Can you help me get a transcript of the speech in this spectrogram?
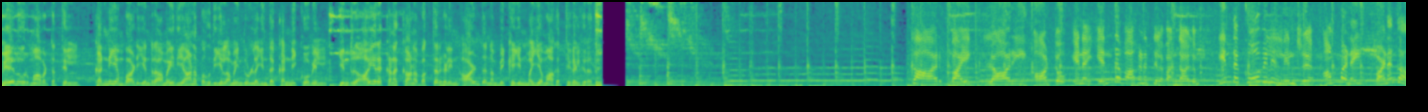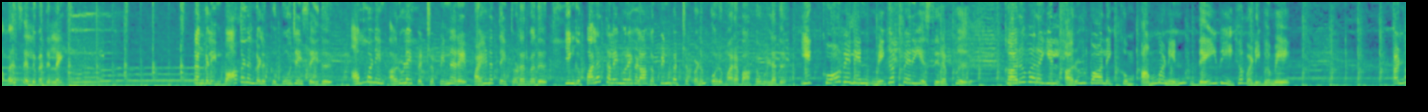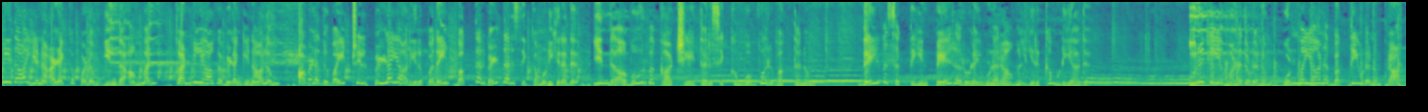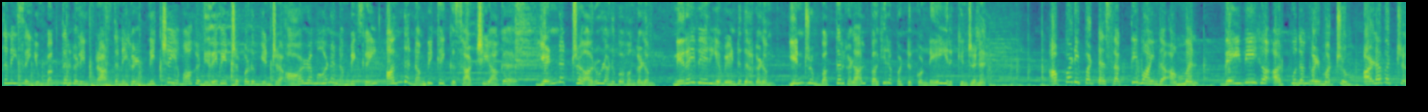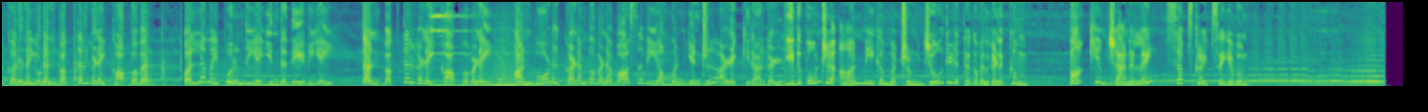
வேலூர் மாவட்டத்தில் கன்னியம்பாடி என்ற அமைதியான பகுதியில் அமைந்துள்ள இந்த கன்னி கோவில் இன்று ஆயிரக்கணக்கான பக்தர்களின் ஆழ்ந்த நம்பிக்கையின் மையமாக திகழ்கிறது. கார் பைக் லாரி ஆட்டோ என எந்த வாகனத்தில் வந்தாலும் இந்த கோவிலில் நின்று அம்மனை வணங்காமல் செல்லுவதில்லை. தங்களின் வாகனங்களுக்கு பூஜை செய்து அம்மனின் அருளை பெற்ற பின்னரே பயணத்தை தொடர்வது இங்கு பல தலைமுறைகளாக பின்பற்றப்படும் ஒரு மரபாக உள்ளது. இக்கோவிலின் மிகப்பெரிய சிறப்பு கருவறையில் அருள்பாலிக்கும் அம்மனின் தெய்வீக வடிவமே. கன்னிதா என அழைக்கப்படும் இந்த அம்மன் கன்னியாக விளங்கினாலும் அவளது வயிற்றில் பிள்ளையார் இருப்பதை பக்தர்கள் தரிசிக்க முடிகிறது. இந்த அபூர்வ காட்சியை தரிசிக்கும் ஒவ்வொரு பக்தனும் தெய்வ சக்தியின் பேரருளை உணராமல் இருக்க முடியாது. உருகிய மனதுடனும் உண்மையான பக்தியுடனும் பிரார்த்தனை செய்யும் பக்தர்களின் பிரார்த்தனைகள் நிச்சயமாக நிறைவேற்றப்படும் என்ற ஆழமான நம்பிக்கை அந்த நம்பிக்கைக்கு சாட்சியாக எண்ணற்ற அருள் அனுபவங்களும் நிறைவேறிய வேண்டுதல்களும் இன்றும் பக்தர்களால் பகிரப்பட்டுக் கொண்டே இருக்கின்றன. அப்படிப்பட்ட சக்தி வாய்ந்த அம்மன் தெய்வீக அற்புதங்கள் மற்றும் அளவற்ற கருணையுடன் பக்தர்களை காப்பவர் வல்லமை பொருந்திய இந்த தேவியை தன் பக்தர்களை காப்பவளை அன்போடு கடம்பவன வாசவி அம்மன் என்று அழைக்கிறார்கள். இது போன்ற ஆன்மீகம் மற்றும் ஜோதிட தகவல்களுக்கும் பாக்கியம் சேனலை சப்ஸ்கிரைப் செய்யவும்.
